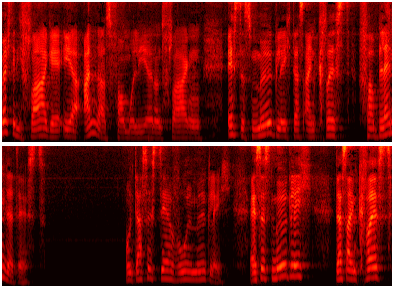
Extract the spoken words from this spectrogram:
Ich möchte die Frage eher anders formulieren und fragen, ist es möglich, dass ein Christ verblendet ist. Und das ist sehr wohl möglich. Es ist möglich, dass ein Christ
